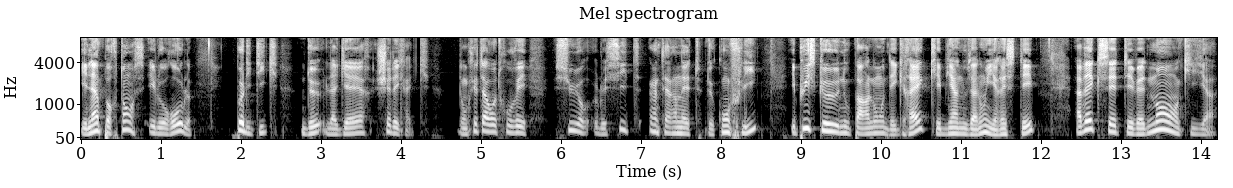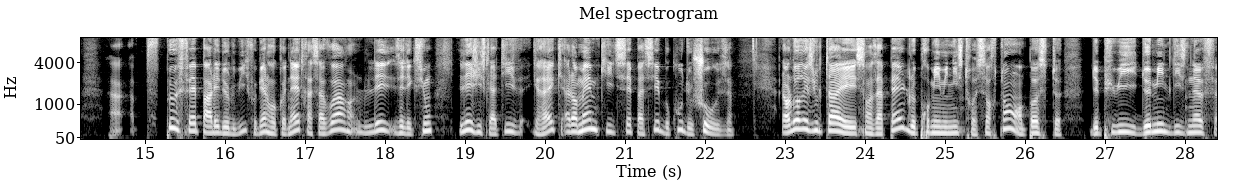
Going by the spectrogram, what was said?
et l'importance et le rôle politique de la guerre chez les Grecs. Donc c'est à retrouver sur le site internet de Conflit. Et puisque nous parlons des Grecs, eh bien nous allons y rester avec cet événement qui a, peu fait parler de lui, il faut bien le reconnaître, à savoir les élections législatives grecques, alors même qu'il s'est passé beaucoup de choses. Alors le résultat est sans appel, le Premier ministre sortant, en poste depuis 2019,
